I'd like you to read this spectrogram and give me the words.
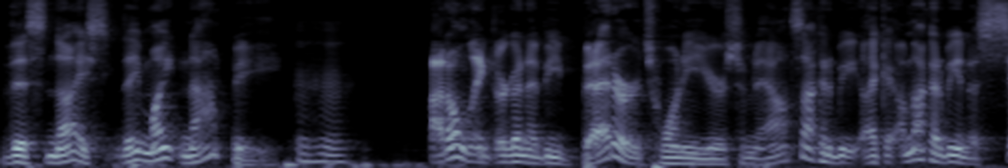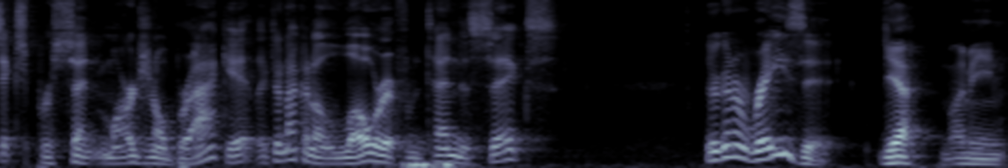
this nice? They might not be. I, I don't think they're going to be better 20 years from now. It's not going to be like I'm not going to be in a 6% marginal bracket. Like they're not going to lower it from 10 to 6. They're going to raise it. Yeah, I mean,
